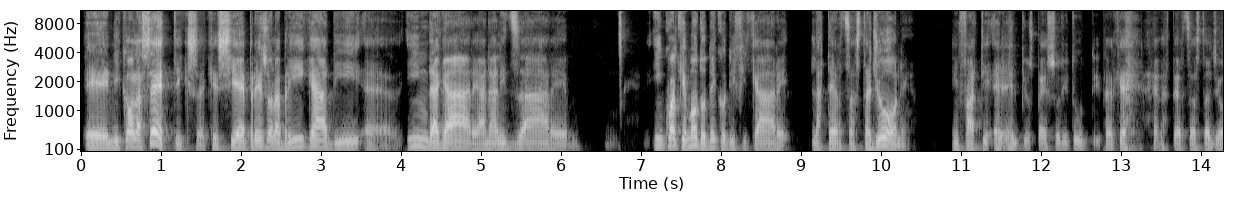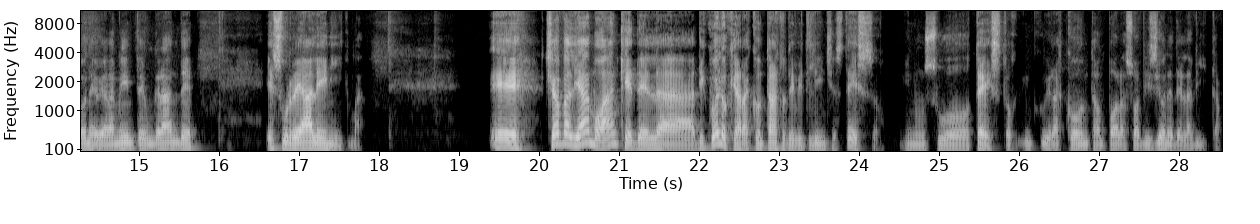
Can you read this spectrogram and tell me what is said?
E Nicola Settix, che si è preso la briga di eh, indagare, analizzare, in qualche modo decodificare la terza stagione. Infatti è, è il più spesso di tutti, perché la terza stagione è veramente un grande e surreale enigma. E ci avvaliamo anche del, di quello che ha raccontato David Lynch stesso in un suo testo in cui racconta un po' la sua visione della vita.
